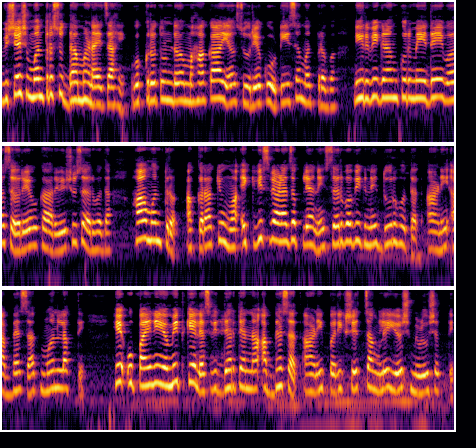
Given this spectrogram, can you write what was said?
विशेष मंत्र सुद्धा म्हणायचा आहे. वक्रतुंड महाकाय सूर्यकोटी समत्प्रभ निर्विघ्नम कुर्मे देव सर्व कार्येषु सर्वदा. हा मंत्र अकरा किंवा एकवीस वेळा जपल्याने सर्व विघ्ने दूर होतात आणि अभ्यासात मन लागते. हे उपाय नियमित केल्यास विद्यार्थ्यांना अभ्यासात आणि परीक्षेत चांगले यश मिळू शकते.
